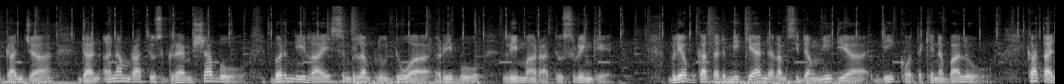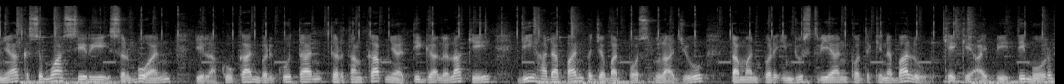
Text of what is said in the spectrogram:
ganja dan 600 gram syabu bernilai RM92,500. Beliau berkata demikian dalam sidang media di Kota Kinabalu. Katanya kesemua siri serbuan dilakukan berikutan tertangkapnya tiga lelaki di hadapan pejabat pos laju Taman Perindustrian Kota Kinabalu KKIP Timur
